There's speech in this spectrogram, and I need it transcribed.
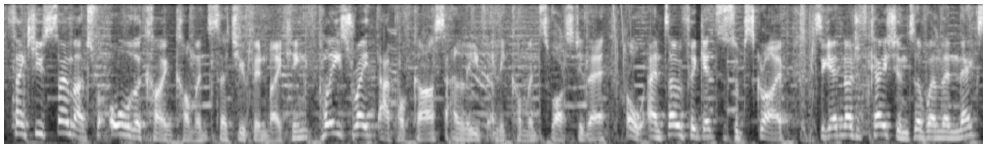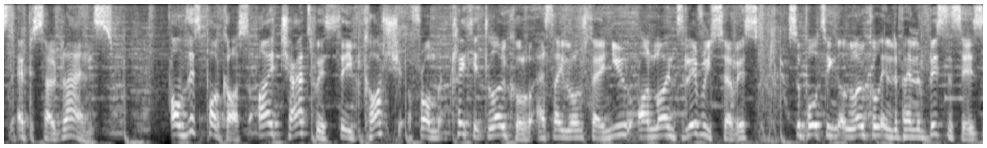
Thank you so much for all the kind comments that you've been making. Please rate that podcast and leave any comments whilst you're there. Oh, and don't forget to subscribe to get notifications of when the next episode lands. On this podcast, I chat with Steve Koch from Click It Local as they launch their new online delivery service supporting local independent businesses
